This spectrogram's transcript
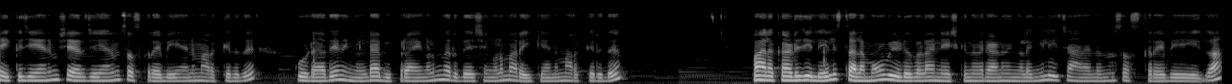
ലൈക്ക് ചെയ്യാനും ഷെയർ ചെയ്യാനും സബ്സ്ക്രൈബ് ചെയ്യാനും മറക്കരുത്. കൂടാതെ നിങ്ങളുടെ അഭിപ്രായങ്ങളും നിർദ്ദേശങ്ങളും അറിയിക്കാനും മറക്കരുത്. പാലക്കാട് ജില്ലയിൽ സ്ഥലമോ വീടുകളോ അന്വേഷിക്കുന്നവരാണ് നിങ്ങളെങ്കിൽ ഈ ചാനലൊന്ന് സബ്സ്ക്രൈബ് ചെയ്യുക.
